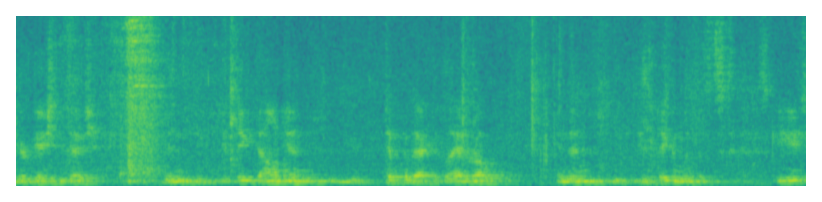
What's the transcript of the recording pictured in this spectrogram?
irrigation ditch. And you- dig down in, you tip the back the glider up, and then you dig them with the skis,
